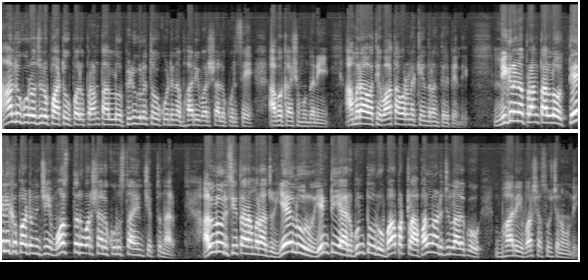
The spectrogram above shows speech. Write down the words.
నాలుగు రోజుల పాటు పలు ప్రాంతాల్లో పిడుగులతో కూడిన భారీ వర్షాలు కురిసే అవకాశం ఉందని అమరావతి వాతావరణ కేంద్రం తెలిపింది. మిగిలిన ప్రాంతాల్లో తేలికపాటు నుంచి మోస్తరు వర్షాలు కురుస్తాయని చెప్తున్నారు. అల్లూరి సీతారామరాజు ఏలూరు ఎన్టీఆర్ గుంటూరు బాపట్ల పల్నాడు జిల్లాలకు భారీ వర్ష సూచన ఉంది.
